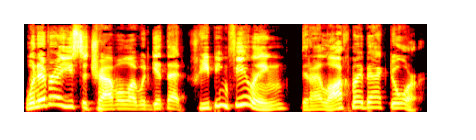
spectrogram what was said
Whenever I used to travel, I would get that creeping feeling that I locked my back door.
